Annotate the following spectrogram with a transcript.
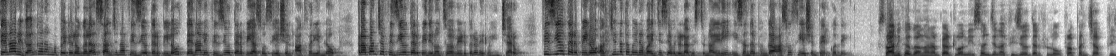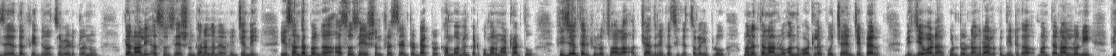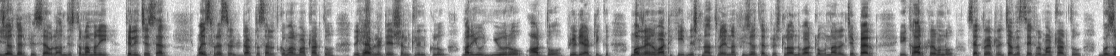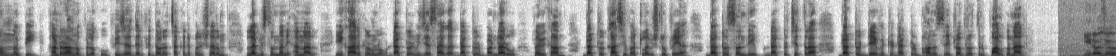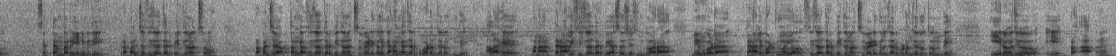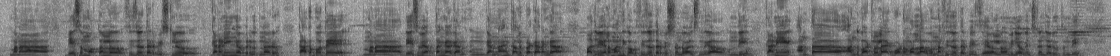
తెనాలి గంగారమ్మపేటలో గల సంజన ఫిజియోథెరపీలో తెనాలి ఫిజియోథెరపీ అసోసియేషన్ ఆధ్వర్యంలో ప్రపంచ ఫిజియోథెరపీ దినోత్సవ వేడుకలు నిర్వహించారు. ఫిజియోథెరపీలో అత్యున్నతమైన వైద్య సేవలు లభిస్తున్నాయని ఈ సందర్భంగా అసోసియేషన్ పేర్కొంది. స్థానిక గంగారంపేటలోని సంజన ఫిజియోథెరపీలో ప్రపంచ ఫిజియోథెరపీ దినోత్సవ వేడుకలను తెనాలి అసోసియేషన్ ఘనంగా నిర్వహించింది. ఈ సందర్భంగా association president doctor Khammam Venkat Kumar మాట్లాడుతూ ఫిజియోథెరపీలో చాలా అత్యాధునిక చికిత్సలు ఇప్పుడు మన తెనాల్లో అందుబాటులోకి వచ్చాయని చెప్పారు. విజయవాడ గుంటూరు నగరాలకు దీటుగా మన తెనాల్లోని ఫిజియోథెరపీ సేవలు అందిస్తున్నామని తెలియజేశారు. Vice president doctor Sarath Kumar మాట్లాడుతూ రిహాబిలిటేషన్ క్లినిక్లు మరియు న్యూరో ఆర్థో పీడియాటిక్ మొదలైన వాటికి నిష్ణాతులైన ఫిజియోథెరపిస్టులు అందుబాటులో ఉన్నారని చెప్పారు. ఈ కార్యక్రమంలో సెక్రటరీ చంద్రశేఖర్ మాట్లాడుతూ భుజం నొప్పి కండరాల నొప్పులకు ఫిజియోథెరపీ ద్వారా చక్కటి పరిష్కారం లభిస్తుందని అన్నారు. ఈ కార్యక్రమంలో doctor Vijayasagar doctor Bandaru Ravikanth doctor Kasipatla Vishnupriya doctor Sandeep doctor Chitra doctor David doctor Bhanusri ప్రభుత్వం పాల్గొన్నారు. ఈరోజు సెప్టెంబర్ ఎనిమిది ప్రపంచ ఫిజియోథెరపీ దినోత్సవం. ప్రపంచవ్యాప్తంగా ఫిజియోథెరపీ దినోత్సవ వేడుకలు ఘనంగా జరుపుకోవడం జరుగుతుంది. అలాగే మన తెనాలి ఫిజియోథెరపీ అసోసియేషన్ ద్వారా మేము కూడా తెనాలి పట్టణంలో ఫిజియోథెరపీ దినోత్సవ వేడుకలు జరపడం జరుగుతుంది. ఈరోజు ఈ మన దేశం మొత్తంలో ఫిజియోథెరపిస్టులు గణనీయంగా పెరుగుతున్నారు. కాకపోతే మన దేశవ్యాప్తంగా గణ గణాంకాల ప్రకారంగా పదివేల మందికి ఒక ఫిజియోథెరపిస్ట్ ఉండవలసిందిగా ఉంది. కానీ అంత అందుబాటులో లేకపోవడం వల్ల ఉన్న ఫిజియోథెరపీ సేవలను వినియోగించడం జరుగుతుంది.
